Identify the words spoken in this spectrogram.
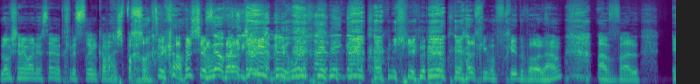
לא משנה מה אני עושה, אני מתחיל 20 קמ"ש פחות מכמה שמותר. זהו, באתי לשאול אותך, מהירו לך הנהיגה? אני כאילו הכי מפחיד בעולם, אבל um,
